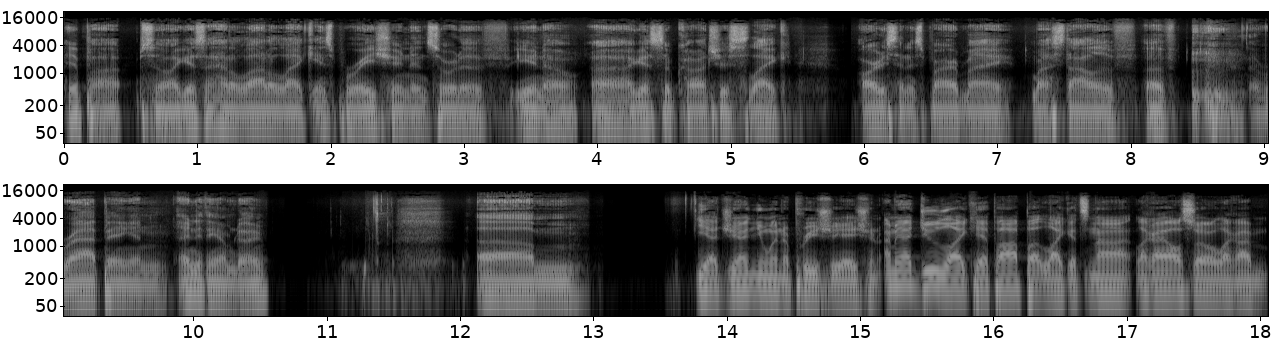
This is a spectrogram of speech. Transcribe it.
hip hop, so I guess I had a lot of like inspiration and sort of you know, uh, I guess subconscious like artists that inspired my my style of of, of rapping and anything I'm doing. Um, yeah, genuine appreciation. I mean, I do like hip hop, but like it's not like I also like I'm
